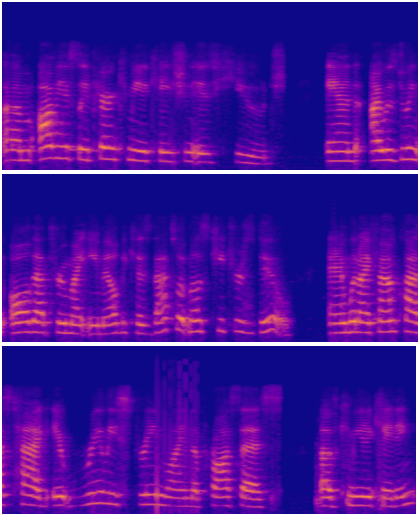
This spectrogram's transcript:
um, obviously, parent communication is huge, and I was doing all that through my email because that's what most teachers do. And when I found ClassTag, it really streamlined the process of communicating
